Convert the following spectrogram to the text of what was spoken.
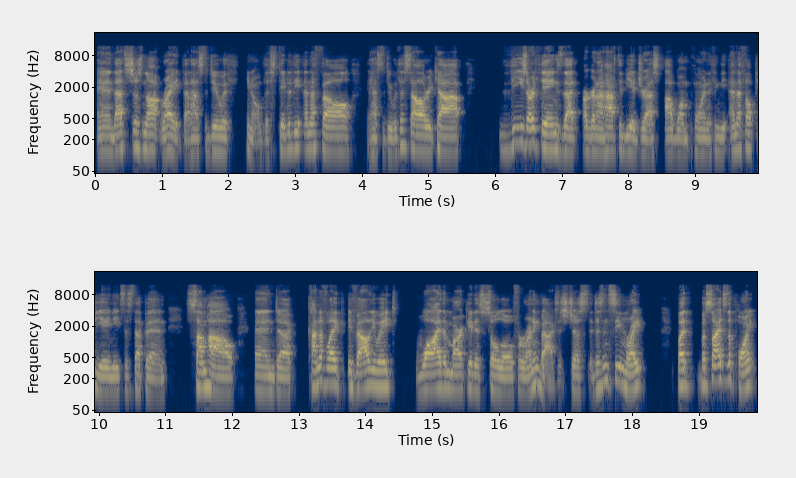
and that's just not right. That has to do with you know the state of the NFL. It has to do with the salary cap these are things that are going to have to be addressed at one point. I think the NFLPA needs to step in somehow and uh, kind of like evaluate why the market is so low for running backs. It's just it doesn't seem right. But besides the point,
